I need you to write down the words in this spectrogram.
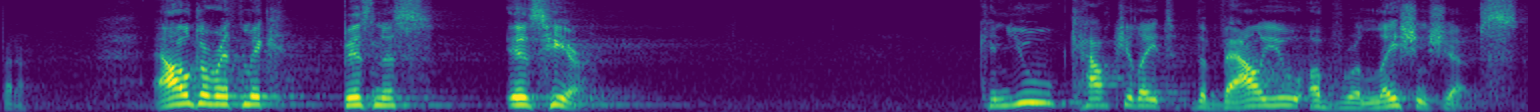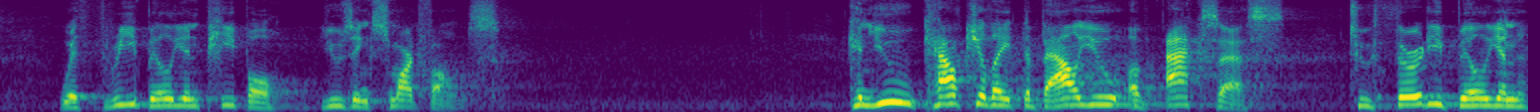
Better. Algorithmic business is here. Can you calculate the value of relationships with 3 billion people using smartphones? Can you calculate the value of access to 30 billion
